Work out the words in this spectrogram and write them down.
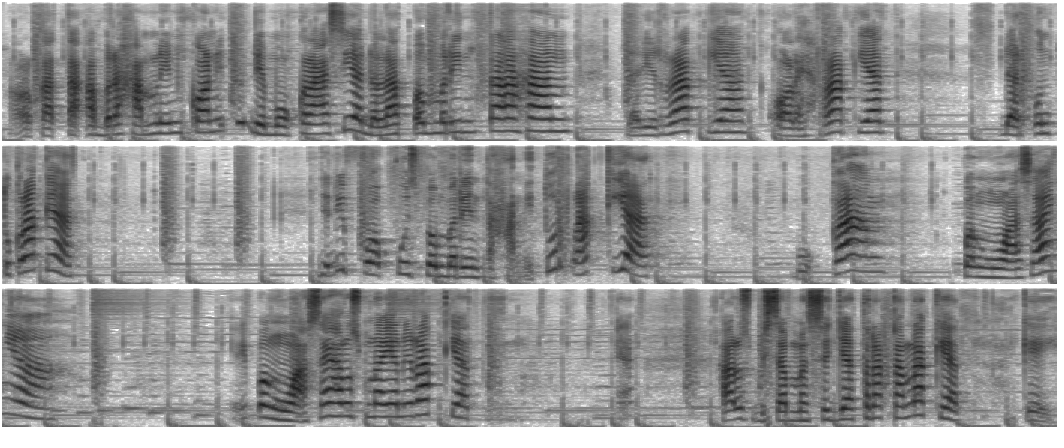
Kalau kata Abraham Lincoln itu demokrasi adalah pemerintahan dari rakyat oleh rakyat dan untuk rakyat. Jadi fokus pemerintahan itu rakyat bukan penguasanya jadi penguasa harus melayani rakyat, ya. harus bisa mensejahterakan rakyat. Oke,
